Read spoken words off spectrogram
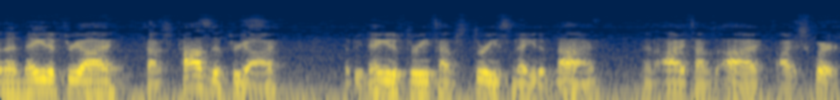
And then negative 3i times positive 3i, that'd be negative 3 times 3 is negative 9, and i times i, i squared.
